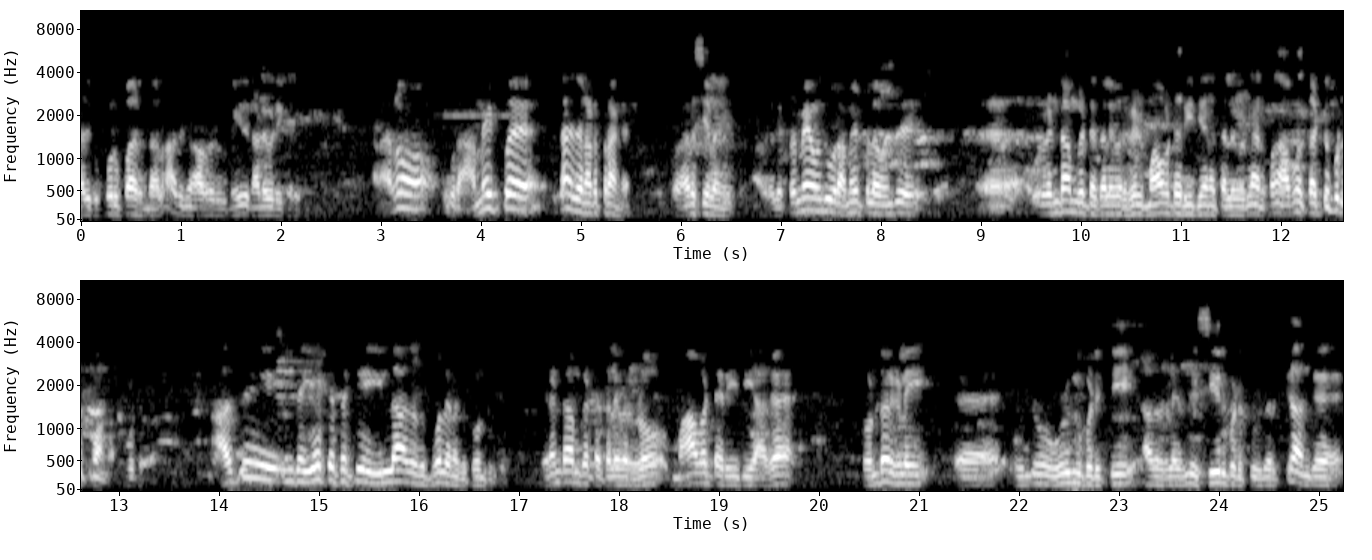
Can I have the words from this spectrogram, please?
அதுக்கு பொறுப்பாக இருந்தாலும் அதுக்கு அவர்கள் மீது நடவடிக்கை எடுக்கணும் ஆனாலும் ஒரு அமைப்பை தான் இதை நடத்துகிறாங்க அரசியல் அமைப்பு அவர்கள் எப்பவுமே வந்து ஒரு அமைப்பில் வந்து ஒரு ரெண்டாம் கட்ட தலைவர்கள் மாவட்ட ரீதியான தலைவர்கள்லாம் இருப்பாங்க. அவங்க கட்டுப்படுத்துவாங்க கூட்டத்தை. அது இந்த இயக்கத்துக்கு இல்லாதது போல் எனக்கு தோன்றுது. இரண்டாம் கட்ட தலைவர்களோ மாவட்ட ரீதியாக தொண்டர்களை வந்து ஒழுங்குபடுத்தி அவர்களை வந்து சீர்படுத்துவதற்கு அங்கே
